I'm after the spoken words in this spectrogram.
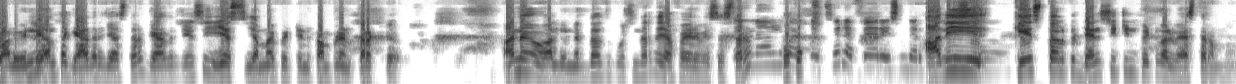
వాళ్ళు వెళ్ళి అంతా గ్యాదర్ చేస్తారు. గ్యాదర్ చేసి ఎస్ ఈ అమ్మాయి పెట్టిన కంప్లైంట్ కరెక్ట్ అని వాళ్ళు నిర్ధారణకు వచ్చిన తర్వాత ఎఫ్ఐఆర్ వేసేస్తారు. ఒక్కొక్క- అది కేసు తాలూకు డెన్సిటీని పెట్టి వాళ్ళు వేస్తారమ్మా.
